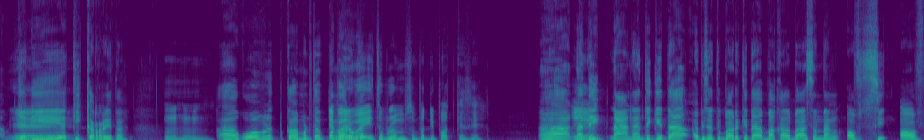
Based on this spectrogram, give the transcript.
Iya, jadi iya, iya. kicker itu. Mhm. Ah, kalau menurut kalau menurut tuh Eh, by the pengaruh way itu belum sempat di podcast ya. Ah, Iya. nanti nah nanti kita episode baru kita bakal bahas tentang off off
